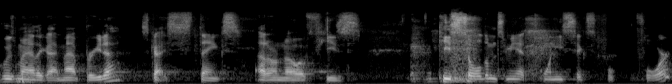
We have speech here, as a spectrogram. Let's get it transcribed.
Who's my other guy? Matt Breida. This guy stinks. I don't know if he's he sold him to me at 26 4.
